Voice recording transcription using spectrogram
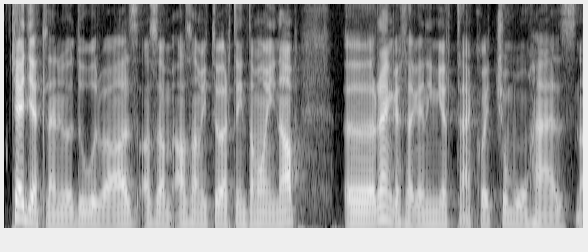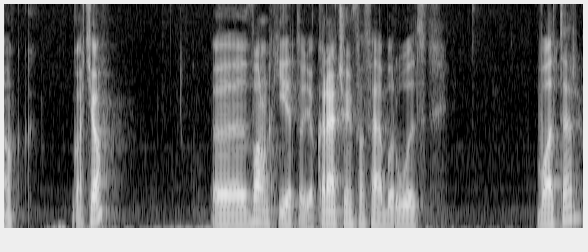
Kegyetlenül durva az, az, az, ami történt a mai nap. Ö, rengetegen írták, hogy csomóháznak gatya. Ö, van, aki írta, hogy a karácsonyfa felborult. Walter?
